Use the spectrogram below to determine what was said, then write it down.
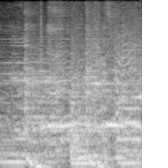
Yeah.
